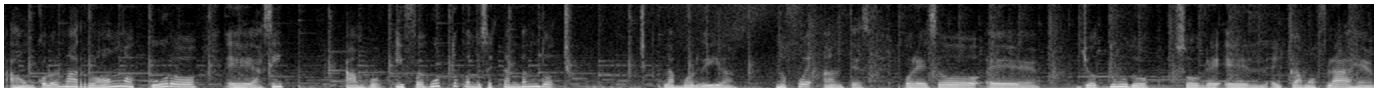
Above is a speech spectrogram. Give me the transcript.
a un color marrón oscuro, eh, así ambos. Y fue justo cuando se están dando las mordidas, no fue antes. Por eso eh, yo dudo sobre el, camuflaje,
